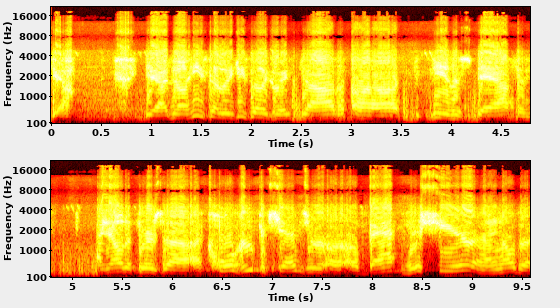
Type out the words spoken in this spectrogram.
yeah, yeah. No, he's done a, he's done a great job. Uh, he and his staff, and I know that there's a, a core group of kids are, are, are back this year, and I know the.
